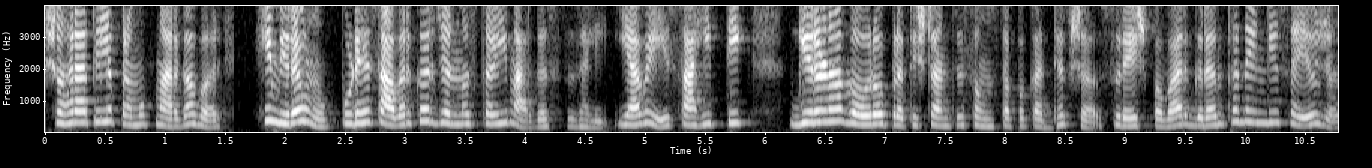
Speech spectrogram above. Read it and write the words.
शहरातील प्रमुख मार्गावर ही मिरवणूक पुढे सावरकर जन्मस्थळी मार्गस्थ झाली. यावेळी साहित्यिक गिरणा गौरव प्रतिष्ठानचे संस्थापक अध्यक्ष सुरेश पवार ग्रंथदिंडी संयोजक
